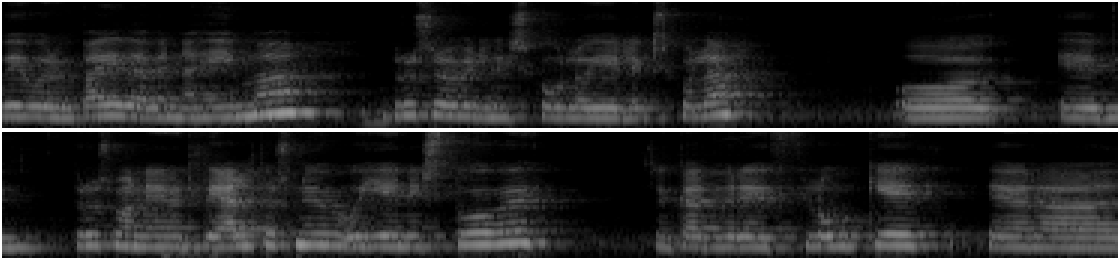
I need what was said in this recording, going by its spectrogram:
Við vorum bæði að vinna heima, brúsur var í skóla og ég í leikskóla og um, brús var nefnilega í eldursnu og ég inn í stofu sem gæti verið flókið þegar að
